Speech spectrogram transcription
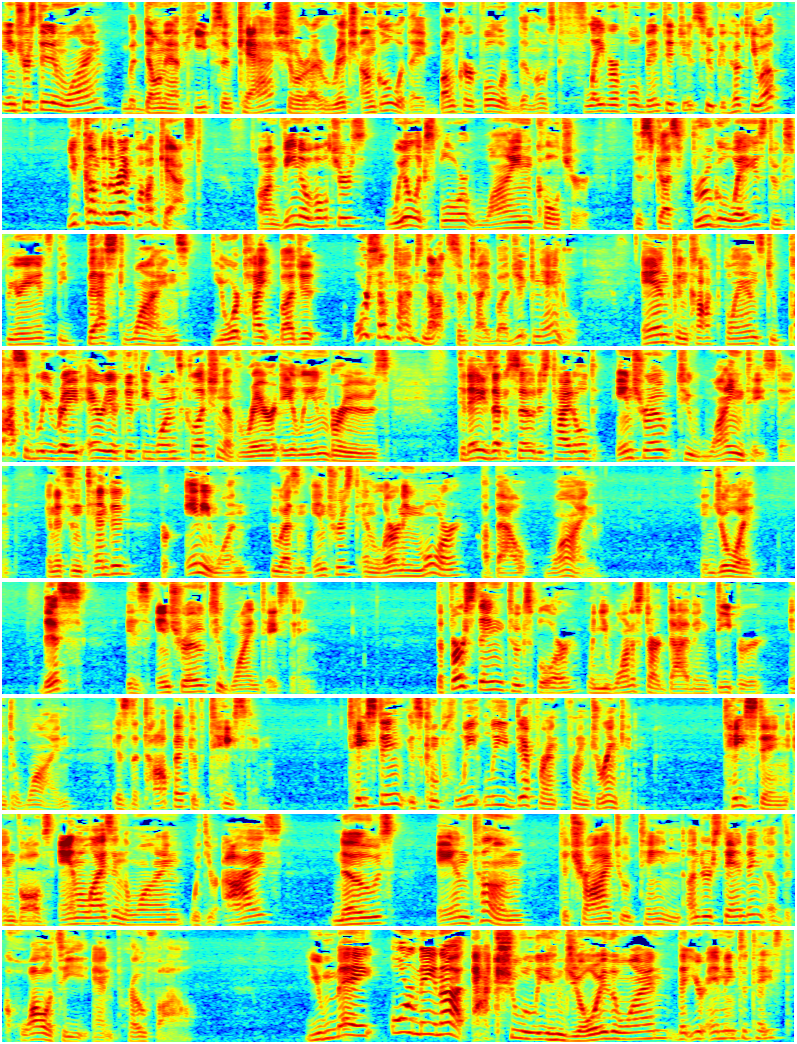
Interested in wine, but don't have heaps of cash or a rich uncle with a bunker full of the most flavorful vintages who could hook you up? You've come to the right podcast. On Vino Vultures, we'll explore wine culture, discuss frugal ways to experience the best wines your tight budget, or sometimes not so tight budget, can handle, and concoct plans to possibly raid Area 51's collection of rare alien brews. Today's episode is titled Intro to Wine Tasting, and it's intended for anyone who has an interest in learning more about wine. Enjoy. This is Intro to Wine Tasting. The first thing to explore when you want to start diving deeper into wine is the topic of tasting. Tasting is completely different from drinking. Tasting involves analyzing the wine with your eyes, nose, and tongue to try to obtain an understanding of the quality and profile. You may or may not actually enjoy the wine that you're aiming to taste.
